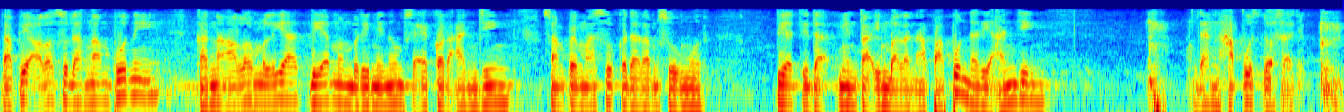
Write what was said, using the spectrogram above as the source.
Tapi Allah sudah ngampuni karena Allah melihat dia memberi minum seekor anjing sampai masuk ke dalam sumur. Dia tidak minta imbalan apa pun dari anjing dan hapus dosanya.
